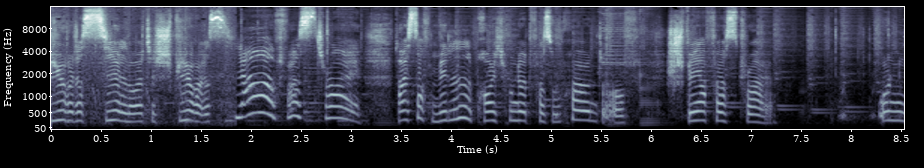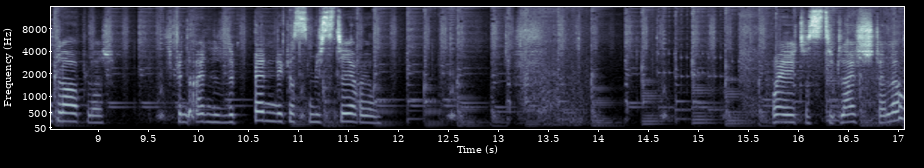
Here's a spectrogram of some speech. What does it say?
Spüre das Ziel, Leute. Ich spüre es. Ja, First Try. Weißt du, auf Mittel brauche ich 100 Versuche und auf schwer First Try. Unglaublich. Ich bin ein lebendiges Mysterium. Wait, das ist die gleiche Stelle?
